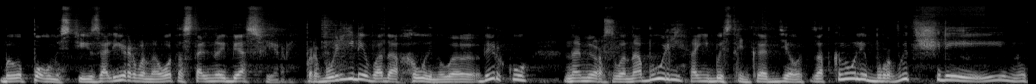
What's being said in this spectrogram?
было полностью изолировано от остальной биосферы. Пробурили, вода хлынула в дырку, намерзла на буре, они быстренько это дело заткнули, бур вытащили и ну,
